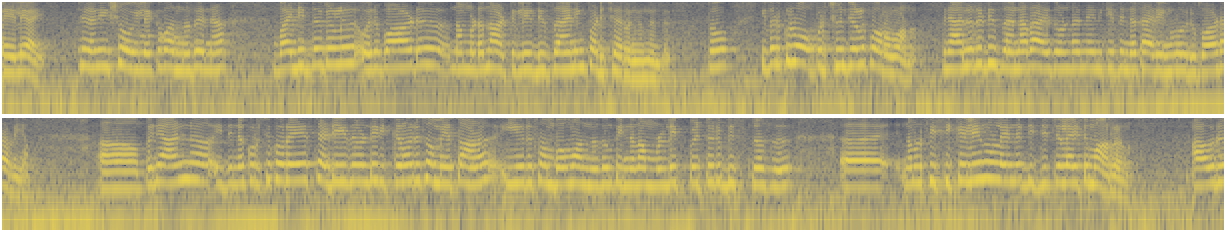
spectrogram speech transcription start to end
മേലെ ആയി ഞാൻ ഈ ഷോയിലേക്ക് വന്നത് തന്നെ വനിതകൾ ഒരുപാട് നമ്മുടെ നാട്ടിൽ ഡിസൈനിങ് പഠിച്ചിറങ്ങുന്നുണ്ട്. അപ്പോൾ ഇവർക്കുള്ള ഓപ്പർച്യൂണിറ്റികൾ കുറവാണ്. അപ്പോൾ ഞാനൊരു ഡിസൈനർ ആയതുകൊണ്ട് തന്നെ എനിക്ക് ഇതിന്റെ കാര്യങ്ങൾ ഒരുപാട് അറിയാം. അപ്പം ഞാൻ ഇതിനെക്കുറിച്ച് കുറേ സ്റ്റഡി ചെയ്തുകൊണ്ടിരിക്കുന്ന ഒരു സമയത്താണ് ഈ ഒരു സംഭവം വന്നതും. പിന്നെ നമ്മളുടെ ഇപ്പോഴത്തെ ഒരു ബിസിനസ് നമ്മൾ ഫിസിക്കലി എന്നുള്ളതിന് ഡിജിറ്റലായിട്ട് മാറുകയാണ്. ആ ഒരു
